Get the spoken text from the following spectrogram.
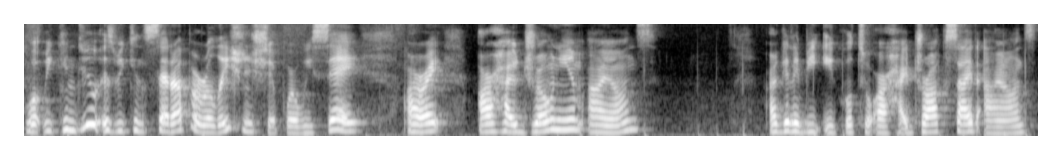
What we can do is we can set up a relationship where we say, all right, our hydronium ions are going to be equal to our hydroxide ions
